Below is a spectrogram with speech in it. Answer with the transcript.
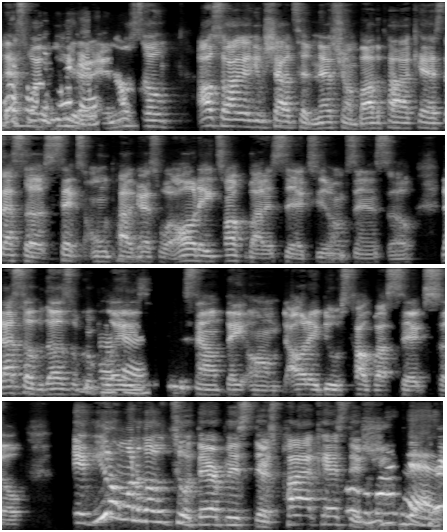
that's why we're here. And also, also I gotta give a shout out to the Natural Unbothered podcast. That's a sex only podcast where all they talk about is sex. You know what I'm saying? So that's a that's a group of Okay. ladies. Sound they um all they do is talk about sex. So if you don't want to go to a therapist, there's podcasts. There's Oh, there's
